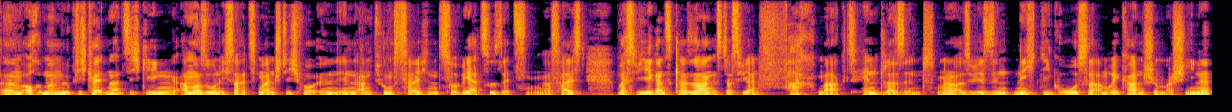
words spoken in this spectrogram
ähm, auch immer Möglichkeiten hat, sich gegen Amazon, ich sage jetzt mal ein Stichwort in, in Anführungszeichen, zur Wehr zu setzen. Das heißt, was wir ganz klar sagen, ist, dass wir ein Fachmarkthändler sind. Ne? Also wir sind nicht die große amerikanische Maschine,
